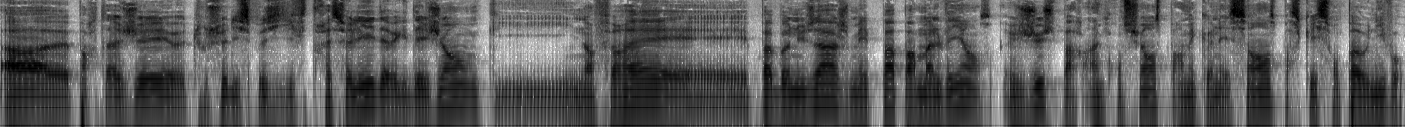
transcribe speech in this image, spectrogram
à euh, partager euh, tout ce dispositif très solide avec des gens qui n'en feraient pas bon usage, mais pas par malveillance, juste par inconscience, par méconnaissance, parce qu'ils sont pas au niveau.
